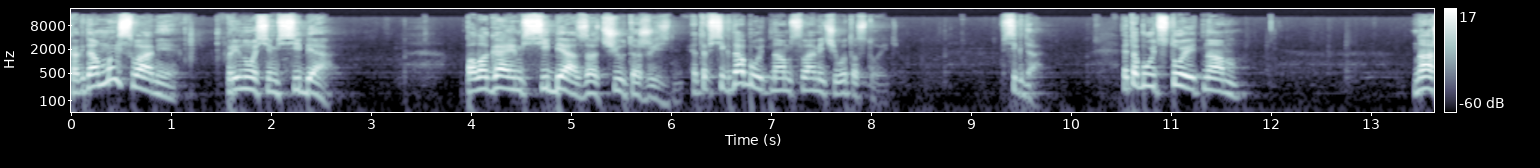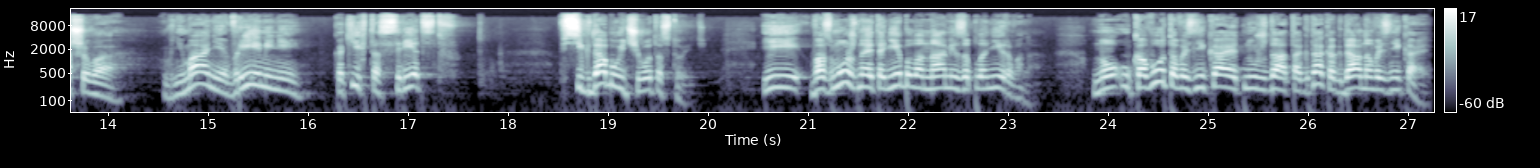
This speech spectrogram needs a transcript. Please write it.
Когда мы с вами приносим себя, полагаем себя за чью-то жизнь, это всегда будет нам с вами чего-то стоить. Всегда. Это будет стоить нам нашего внимания, времени, каких-то средств, всегда будет чего-то стоить. И, возможно, это не было нами запланировано. Но у кого-то возникает нужда тогда, когда она возникает.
